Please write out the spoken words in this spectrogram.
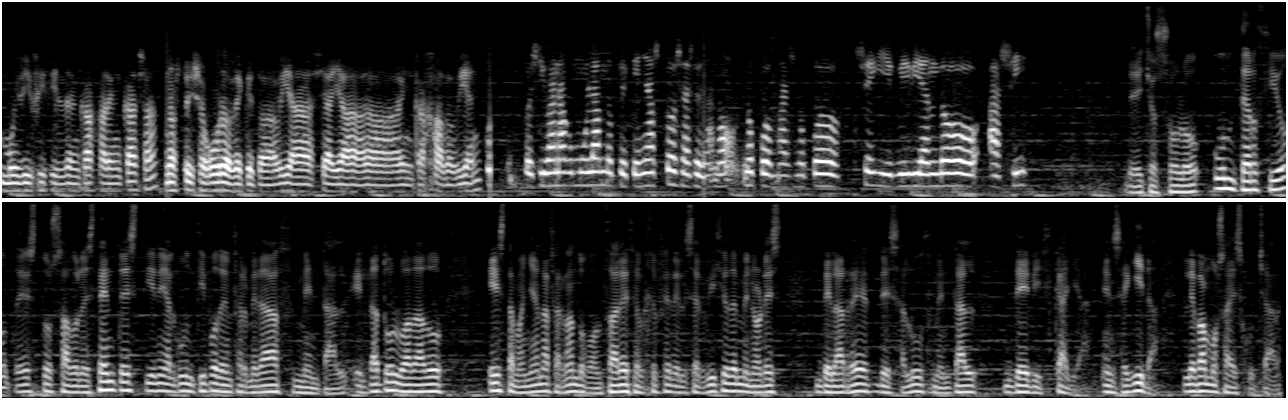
muy difícil de encajar en casa. No estoy seguro de que todavía se haya encajado bien. Pues iban acumulando pequeñas cosas, de no, no puedo más, no puedo seguir viviendo así. De hecho, solo un tercio de estos adolescentes tiene algún tipo de enfermedad mental. El dato lo ha dado esta mañana Fernando González, el jefe del Servicio de Menores de la Red de Salud Mental de Vizcaya. Enseguida le vamos a escuchar.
